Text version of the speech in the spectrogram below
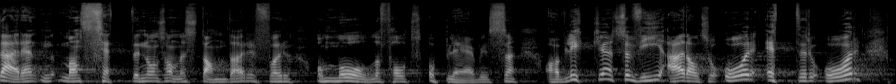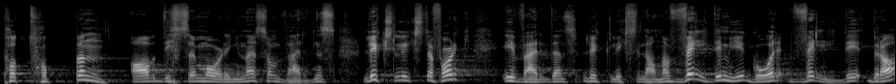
en, man setter noen sånne standarder for å måle folks opplevelse av lykke. Så vi er altså år etter år på toppen av disse målingene som verdens lykkeligste folk i verdens lykkeligste land. Og veldig mye går veldig bra.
